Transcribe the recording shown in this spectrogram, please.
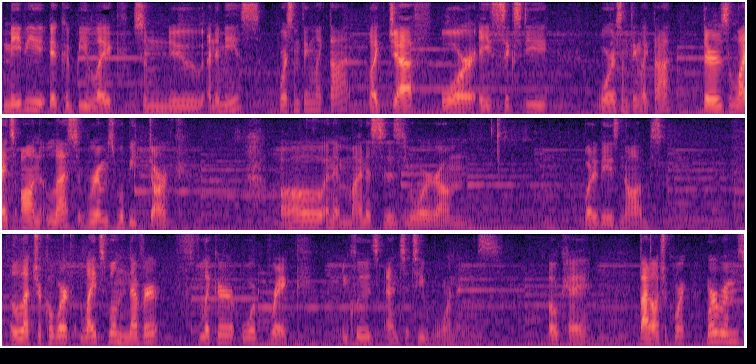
maybe it could be like some new enemies or something like that. Like Jeff or A60 or something like that. There's lights on, less rooms will be dark. Oh, and it minuses your, um, what are these knobs? Electrical work, lights will never flicker or break. Includes entity warnings. Okay. Bad electrical work, more rooms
